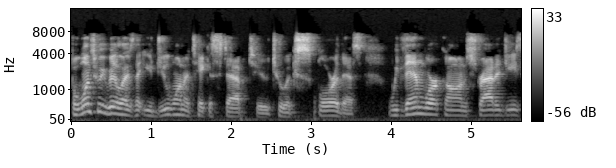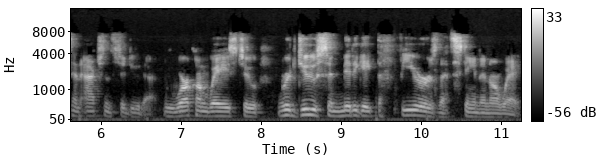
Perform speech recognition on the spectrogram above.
But once we realize that you do want to take a step to to explore this, we then work on strategies and actions to do that. We work on ways to reduce and mitigate the fears that stand in our way.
